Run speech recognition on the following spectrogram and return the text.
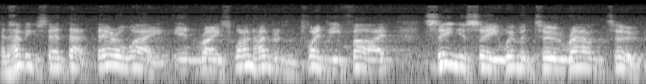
And having said that, they're away in race 125, Senior C, Women 2, Round 2.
